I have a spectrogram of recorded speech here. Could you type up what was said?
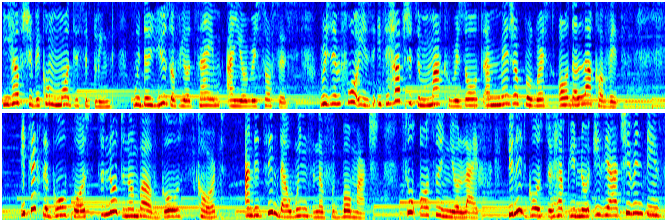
it helps you become more disciplined with the use of your time and your resources. Reason 4 is it helps you to mark results and measure progress or the lack of it. It takes a goal post to know the number of goals scored and the team that wins in a football match. So also in your life, you need goals to help you know if you are achieving things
